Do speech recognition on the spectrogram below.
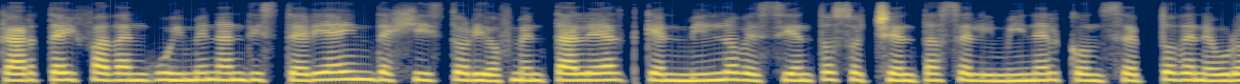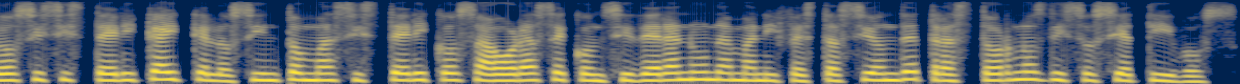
Carta y Fadan Women and Hysteria in the History of Mental Health que en 1980 se elimina el concepto de neurosis histérica y que los síntomas histéricos ahora se consideran una manifestación de trastornos disociativos.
